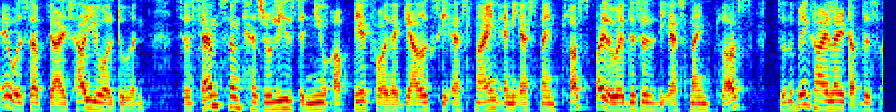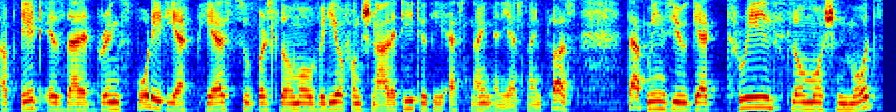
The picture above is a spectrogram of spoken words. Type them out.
Hey what's up guys? How you all doing? So Samsung has released a new update for the Galaxy S9 and the S9 Plus. By the way this is the S9 Plus. So the big highlight of this update is that it brings 480 fps super slow-mo video functionality to the S9 and the S9 Plus. That means you get three slow motion modes.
